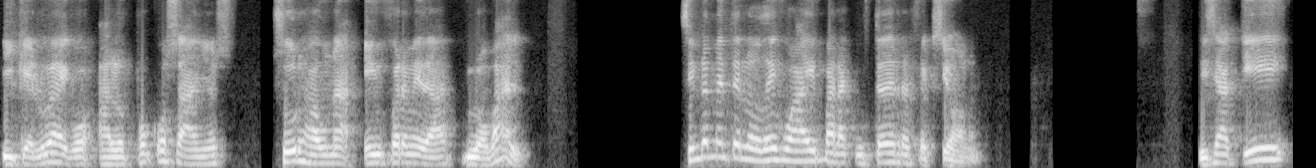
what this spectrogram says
y que luego, a los pocos años, surja una enfermedad global. Simplemente lo dejo ahí para que ustedes reflexionen. Dice aquí,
